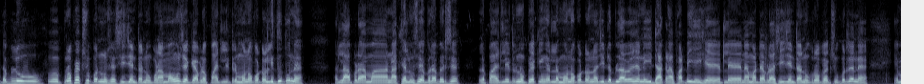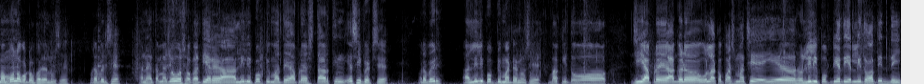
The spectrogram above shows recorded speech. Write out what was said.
ડબલ્યુ પ્રોફેક્સ ઉપરનું છે સિજન્ટાનું. પણ આમાં શું છે કે આપણે પાંચ લીટર મોનોકોટો લીધું હતું ને, એટલે આપણે આમાં નાખેલું છે, બરાબર છે? એટલે પાંચ લીટરનું પેકિંગ એટલે મોનોકોટોના જે ડબલા આવે છે ને એ ઢાંકણા ફાટી જાય છે. એટલે એના માટે આપણા સિજન્ટાનું પ્રોફેક્સ ઉપર છે ને, એમાં મોનોકોટો ભરેલું છે. બરાબર છે? અને તમે જોવો છો કે અત્યારે આ લીલી પોપટી માટે આપણે સ્ટારથી એસી ફેટ છે. બરાબર? આ લીલી પોપટી માટેનું છે. બાકી તો જે આપણે આગળ ઓલા કપાસમાં છે, એ લીલી પોપટી હતી, એટલી તો હતી જ નહીં.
